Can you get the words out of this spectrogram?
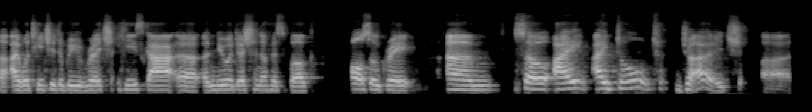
uh, I will teach you to be rich. He's got a, a new edition of his book, also great. Um, so I I don't judge uh,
